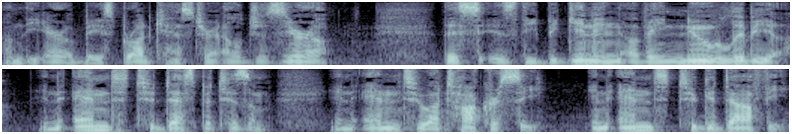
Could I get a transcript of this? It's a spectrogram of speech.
on the Arab based broadcaster Al Jazeera. This is the beginning of a new Libya, an end to despotism, an end to autocracy, an end to Gaddafi,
